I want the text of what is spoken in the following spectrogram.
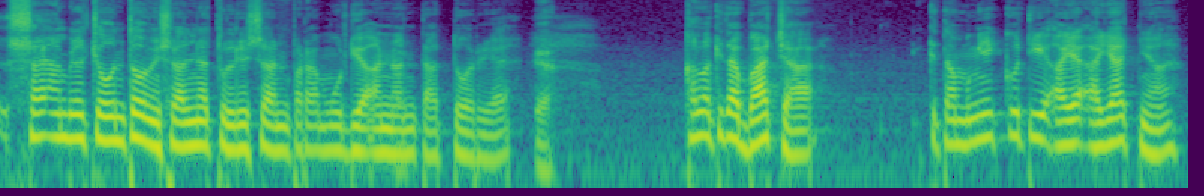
saya ambil contoh misalnya tulisan Pramudia Anantatur ya. Ya. Kalau kita baca, kita mengikuti ayat-ayatnya,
